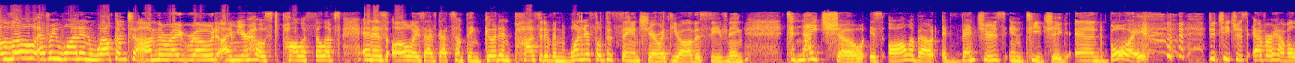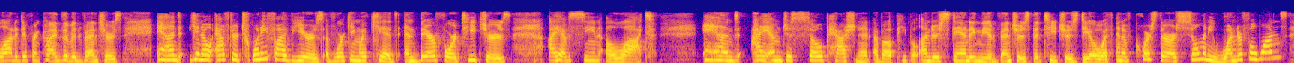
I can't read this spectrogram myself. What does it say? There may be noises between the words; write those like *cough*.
Hello, everyone, and welcome to On the Right Road. I'm your host, Paula Phillips, and as always, I've got something good and positive and wonderful to say and share with you all this evening. Tonight's show is all about adventures in teaching, and boy, *laughs* do teachers ever have a lot of different kinds of adventures. And, you know, after 25 years of working with kids and therefore teachers, I have seen a lot. And I am just so passionate about people understanding the adventures that teachers deal with. And of course, there are so many wonderful ones.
